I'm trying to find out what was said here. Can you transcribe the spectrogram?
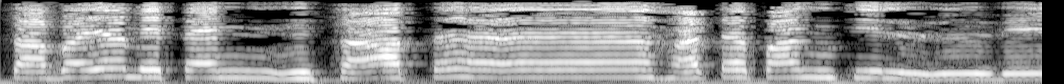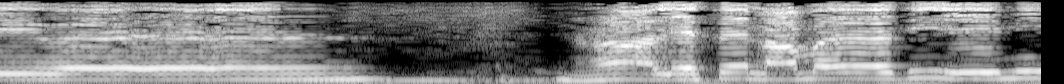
සබය මෙතෙන් සාත හට පන්තිල් දේව. නාලෙස නම දීමි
